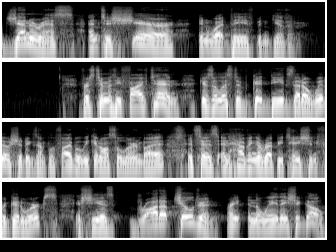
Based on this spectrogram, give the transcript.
generous and to share in what they've been given. 1 Timothy 5:10 gives a list of good deeds that a widow should exemplify, but we can also learn by it. It says, "And having a reputation for good works, if she has brought up children, right, in the way they should go,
